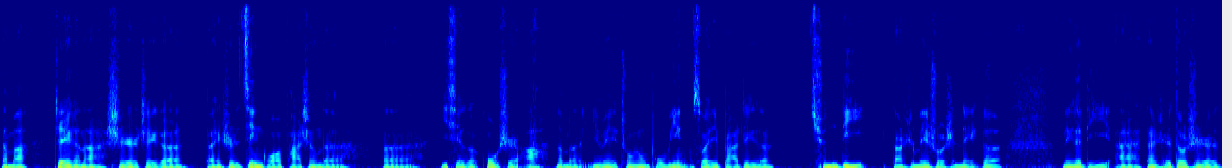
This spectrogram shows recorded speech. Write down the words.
那么。这个呢是这个等于是晋国发生的呃一些个故事啊。那么因为重用步兵，所以把这个群敌，当时没说是哪个哪个敌哎，但是都是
